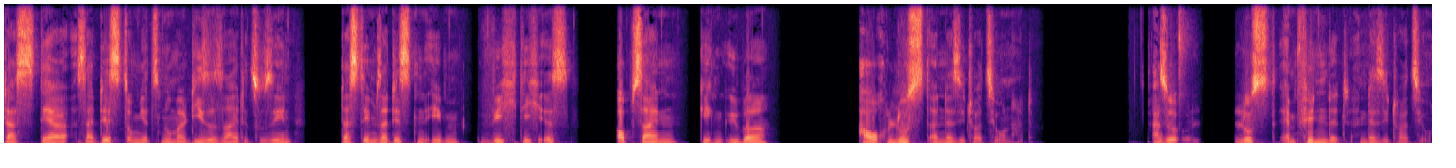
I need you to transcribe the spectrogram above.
dass der Sadist, um jetzt nur mal diese Seite zu sehen, dass dem Sadisten eben wichtig ist, ob sein Gegenüber auch Lust an der Situation hat. Also Lust empfindet an der Situation.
